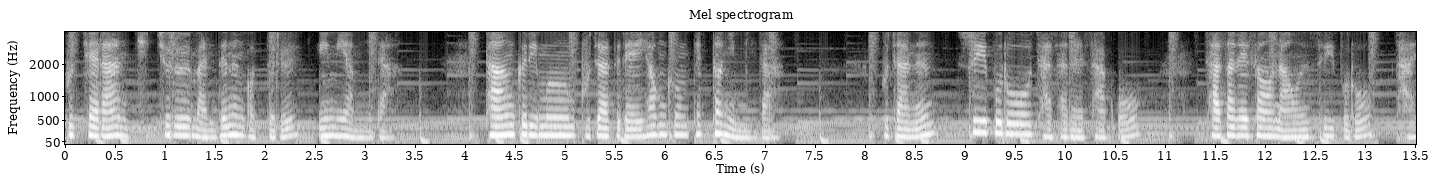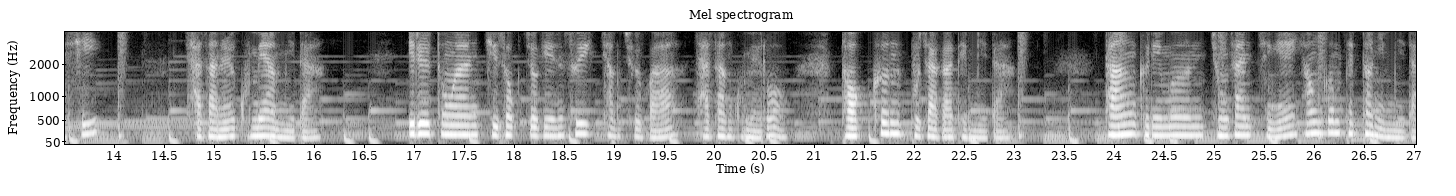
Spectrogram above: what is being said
부채란 지출을 만드는 것들을 의미합니다. 다음 그림은 부자들의 현금 패턴입니다. 부자는 수입으로 자산을 사고 자산에서 나온 수입으로 다시 자산을 구매합니다. 이를 통한 지속적인 수익 창출과 자산 구매로 더 큰 부자가 됩니다. 다음 그림은 중산층의 현금 패턴입니다.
